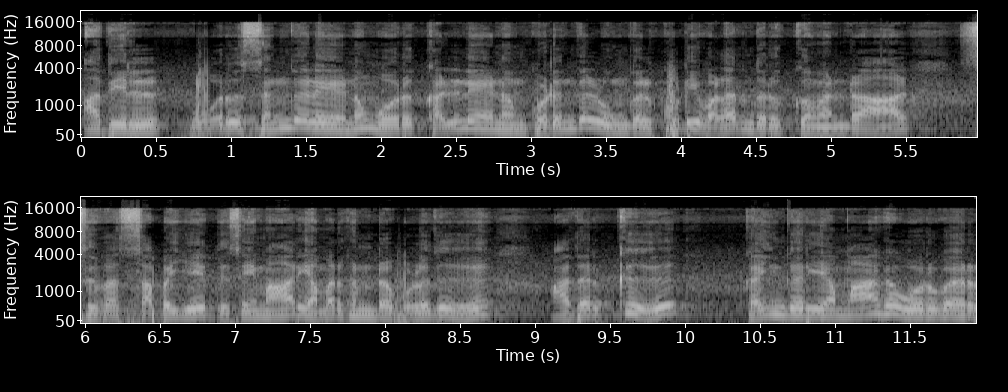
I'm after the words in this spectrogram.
அதில் ஒரு செங்கலேனும் ஒரு கல்லேனும் கொடுங்கள் உங்கள் குடி வளர்ந்திருக்கும் என்றால் சிவசபையே திசை மாறி அமர்கின்ற பொழுது அதற்கு கைங்கரியமாக ஒருவர்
